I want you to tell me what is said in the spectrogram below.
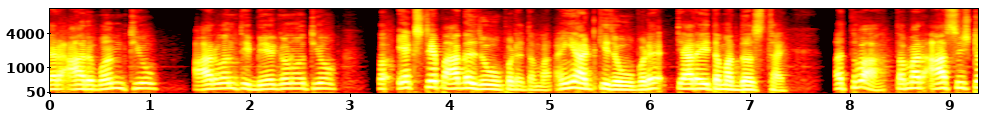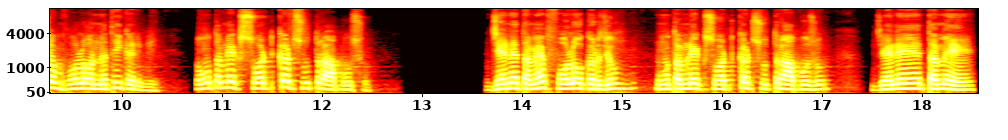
ત્યારે આર વન થયું, આર વનથી બે ગણો થયો, તો એક સ્ટેપ આગળ જવું પડે તમારે. અહીંયા અટકી જવું પડે, ત્યારે એ તમારે દસ થાય. અથવા તમારે આ સિસ્ટમ ફોલો નથી કરવી, તો હું તમને એક શોર્ટકટ સૂત્ર આપું છું. જેને તમે ફોલો કરજો. હું તમને એક શોર્ટકટ સૂત્ર આપું છું, જેને તમે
